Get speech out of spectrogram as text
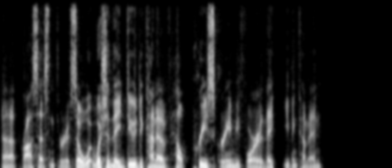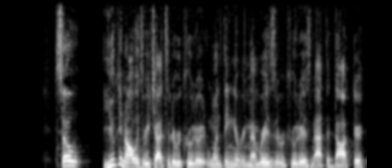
uh, processed and through. So what, what should they do to kind of help pre-screen before they even come in? So you can always reach out to the recruiter. One thing to remember is the recruiter is not the doctor,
